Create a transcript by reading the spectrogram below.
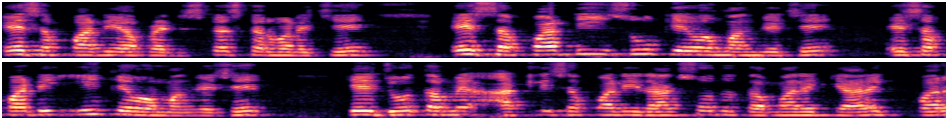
એ સપાટી આપણે ડિસ્કસ કરવાની છે. એ સપાટી શું કહેવા માંગે છે? એ સપાટી એ કહેવા માંગે છે કે જો તમે આટલી સપાટી રાખશો તો તમારે ક્યારેક પર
